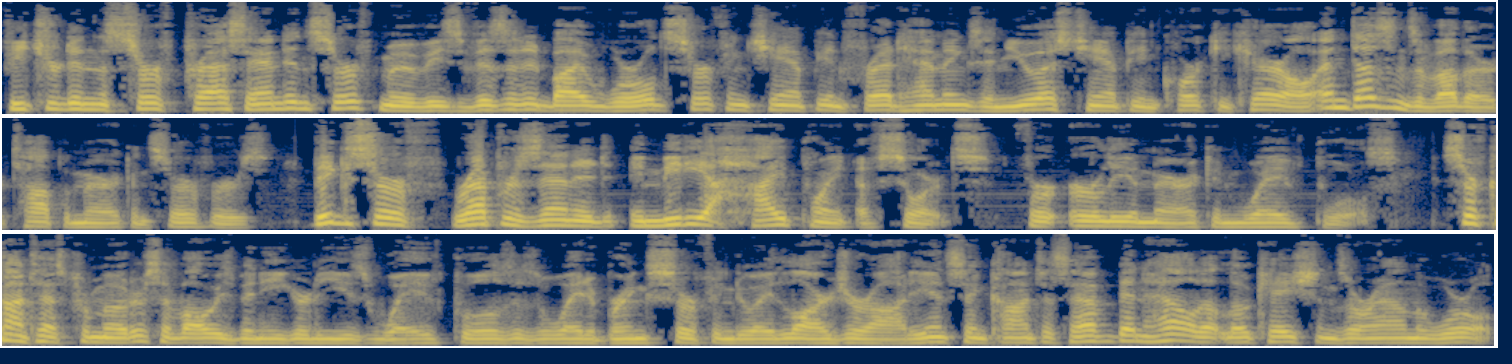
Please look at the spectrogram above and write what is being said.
Featured in the surf press and in surf movies, visited by world surfing champion Fred Hemmings and U.S. champion Corky Carroll, and dozens of other top American surfers, Big Surf represented a media high point of sorts for early American wave pools. Surf contest promoters have always been eager to use wave pools as a way to bring surfing to a larger audience, and contests have been held at locations around the world.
